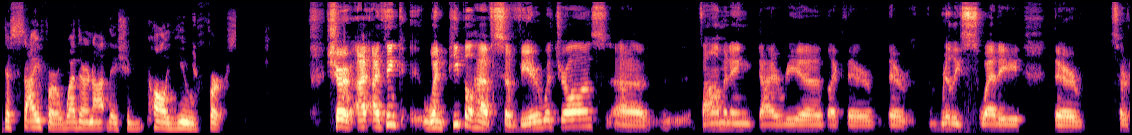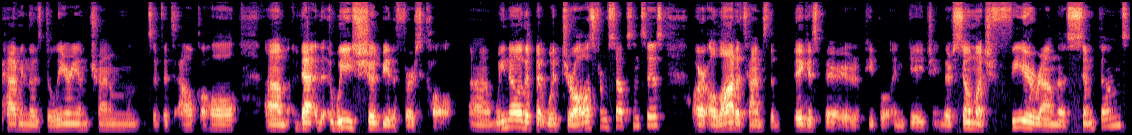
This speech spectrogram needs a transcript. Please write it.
decipher whether or not they should call you first? Sure, I, I think when people have severe withdrawals, uh, vomiting, diarrhea, like they're they're really sweaty, they're sort of having those delirium tremens if it's alcohol, um, that we should be the first call. Uh, we know that withdrawals from substances are a lot of times the biggest barrier to people engaging. There's so much fear around those symptoms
